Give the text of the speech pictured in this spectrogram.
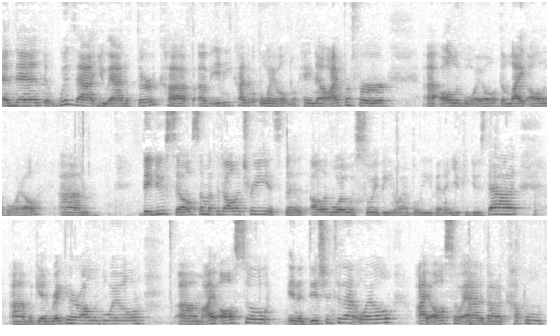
And then with that, you add a third cup of any kind of oil, okay? Now, I prefer uh, olive oil, the light olive oil. Um, they do sell some at the Dollar Tree. It's the olive oil with soybean oil, I believe, in it. You could use that. Um, again, regular olive oil. Um, I also, in addition to that oil, I also add about a couple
